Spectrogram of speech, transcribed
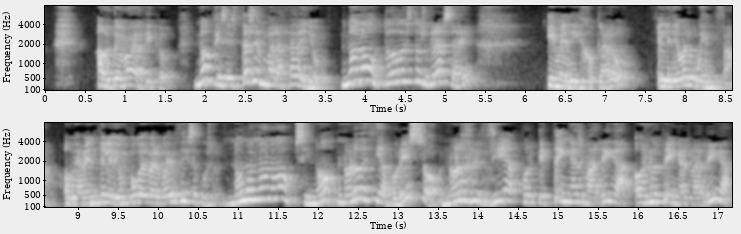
automático. No, que si estás embarazada y yo, no, no, todo esto es grasa, ¿eh? Y me dijo, claro, le dio vergüenza. Obviamente le dio un poco de vergüenza y se puso, no, no, no, no, si no, no lo decía por eso, no lo decía porque tengas barriga o no tengas barriga.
